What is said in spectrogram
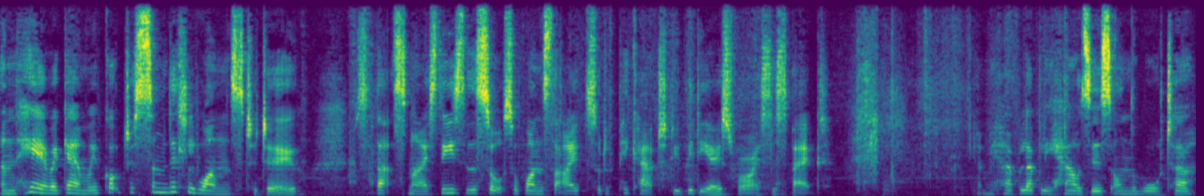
And here again, we've got just some little ones to do. So that's nice. These are the sorts of ones that I sort of pick out to do videos for, I suspect. And we have lovely houses on the water.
